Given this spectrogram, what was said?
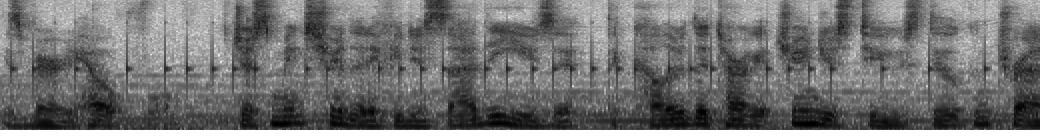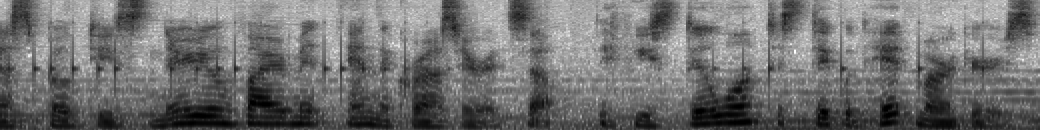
is very helpful. Just make sure that if you decide to use it, the color the target changes to still contrasts both to the scenario environment and the crosshair itself. If you still want to stick with hit markers,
